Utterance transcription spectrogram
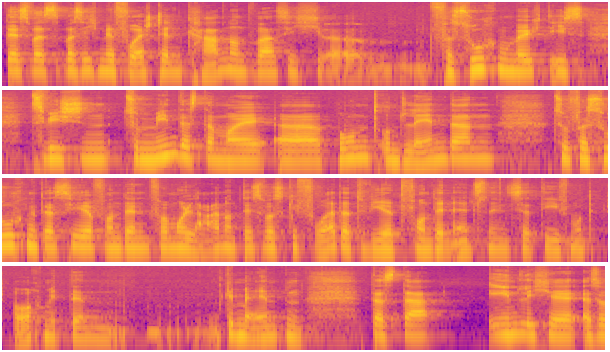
das, was, was ich mir vorstellen kann und was ich äh, versuchen möchte, ist zwischen zumindest einmal äh, Bund und Ländern zu versuchen, dass hier von den Formularen und das, was gefordert wird von den einzelnen Initiativen und auch mit den Gemeinden, dass da ähnliche, also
